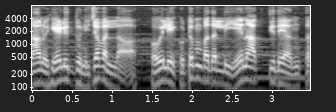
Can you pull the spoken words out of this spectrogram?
ನಾನು ಹೇಳಿದ್ದು ನಿಜವಲ್ಲ. ಕೊಹ್ಲಿ ಕುಟುಂಬದಲ್ಲಿ ಏನಾಗ್ತಿದೆ ಅಂತ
